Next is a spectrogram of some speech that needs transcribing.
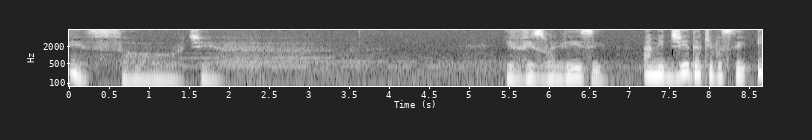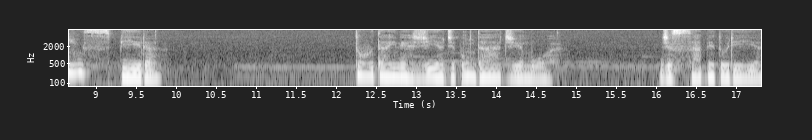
e solte. E visualize à medida que você inspira toda a energia de bondade e amor, de sabedoria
